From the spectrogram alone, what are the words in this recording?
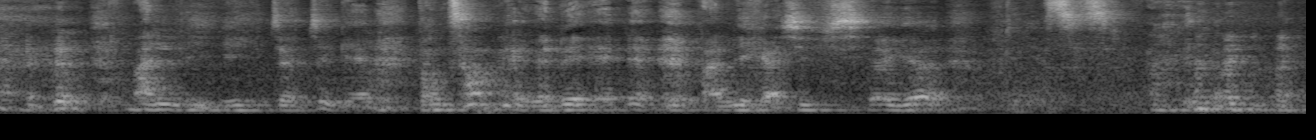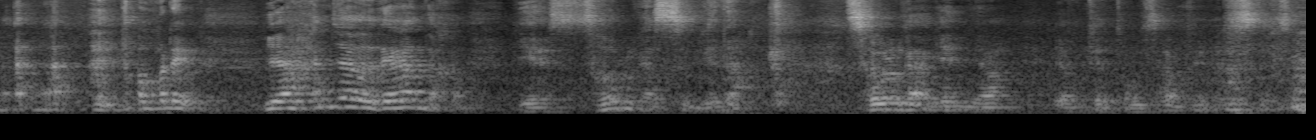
빨리 저쪽에 동산병원에 빨리 가십시오. 예, 수술합니다. 더블에 야 환자 어디 간다? 예 서울 갔습니다. 서울 가겠냐? 옆에 동산병원 수술.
